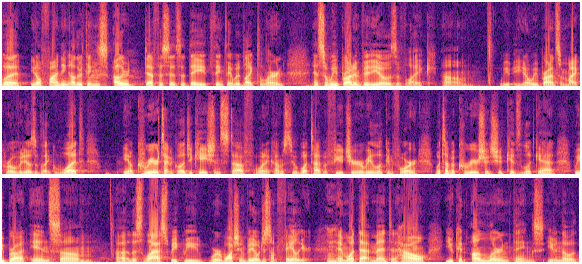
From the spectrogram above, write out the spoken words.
But you know, finding other things, other deficits that they think they would like to learn, and so we brought in videos of like, um, we you know we brought in some micro videos of like what you know career technical education stuff when it comes to what type of future are we looking for? What type of career should, should kids look at? We brought in some uh, this last week we were watching a video just on failure and what that meant and how you can unlearn things even though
